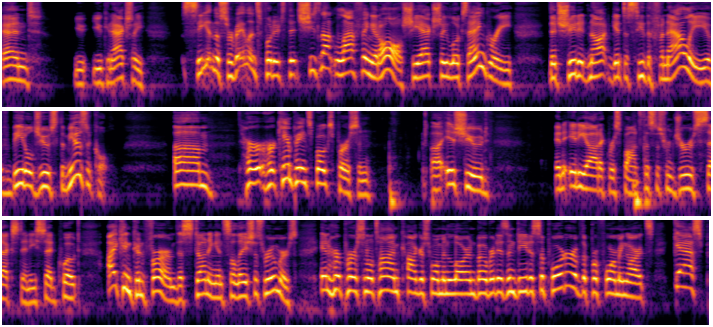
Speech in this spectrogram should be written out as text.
And you, you can actually see in the surveillance footage that she's not laughing at all. She actually looks angry that she did not get to see the finale of Beetlejuice the musical. Um, her, her campaign spokesperson, uh, issued an idiotic response. This is from Drew Sexton. He said, quote, I can confirm the stunning and salacious rumors. In her personal time, Congresswoman Lauren Boebert is indeed a supporter of the performing arts. Gasp!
